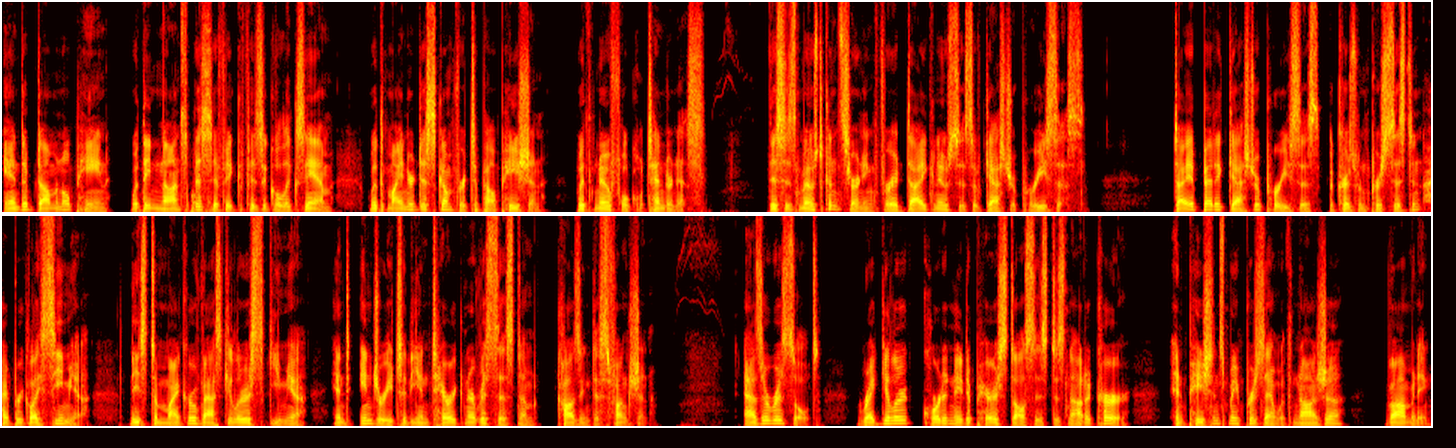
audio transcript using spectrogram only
and abdominal pain with a nonspecific physical exam with minor discomfort to palpation, with no focal tenderness. This is most concerning for a diagnosis of gastroparesis. Diabetic gastroparesis occurs when persistent hyperglycemia leads to microvascular ischemia and injury to the enteric nervous system causing dysfunction. As a result, regular coordinated peristalsis does not occur, and patients may present with nausea, vomiting,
